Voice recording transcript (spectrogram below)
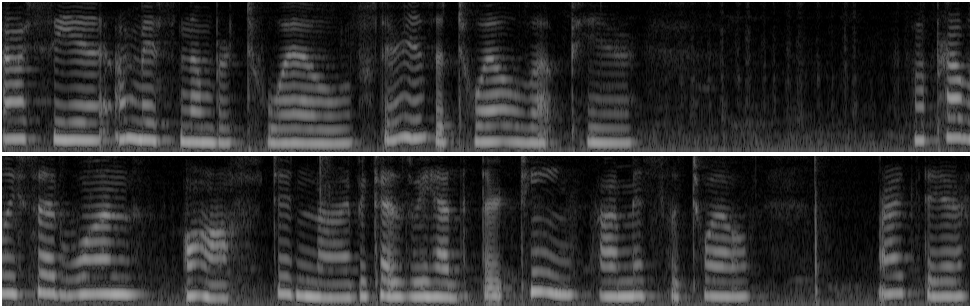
I see it. I missed number 12. There is a 12 up here. I probably said one off, didn't I? Because we had the 13. I missed the 12. Right there.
